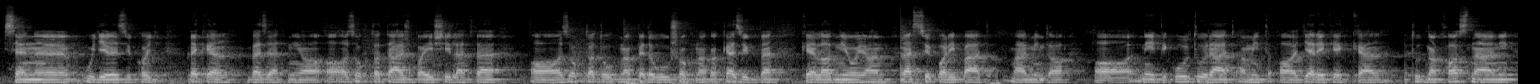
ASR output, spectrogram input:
hiszen úgy érezzük, hogy be kell vezetni a, az oktatásba is, illetve az oktatóknak, pedagógusoknak a kezükbe kell adni olyan veszőparipát, mármint a, a népi kultúrát, amit a gyerekekkel tudnak használni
